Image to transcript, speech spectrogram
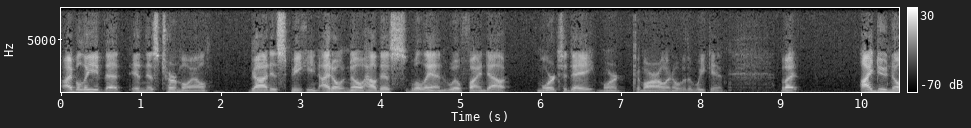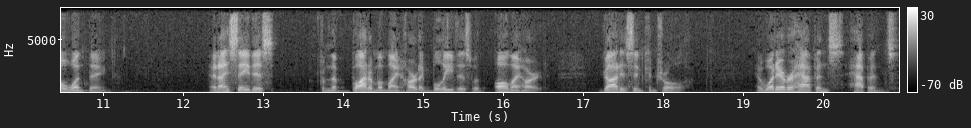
I believe that in this turmoil, God is speaking. I don't know how this will end. We'll find out more today, more tomorrow, and over the weekend. But I do know one thing. And I say this from the bottom of my heart. I believe this with all my heart. God is in control. And whatever happens, happens.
